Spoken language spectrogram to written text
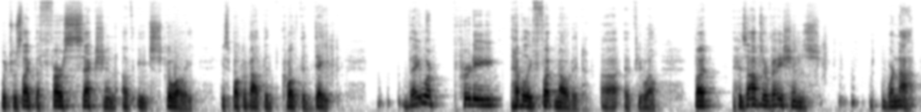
which was like the first section of each story, he spoke about the quote the date. They were pretty heavily footnoted, uh, if you will. but his observations were not.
